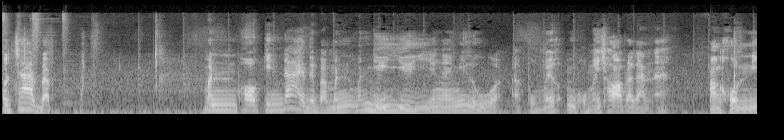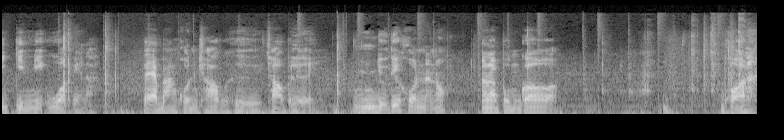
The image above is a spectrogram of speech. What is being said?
รสชาติแบบ มันพอกินได้แต่แบบ มันมันหยืยหยๆยังไงไม่รู้อะผมไม่ผมไม่ชอบแล้วกันอะบางคนนี่กินนี่อ้วกเลยนะแต่บางคนชอบก็คือชอบไปเลยอยู่ที่คนอะเนาะสำหรับผมก็ พอละ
